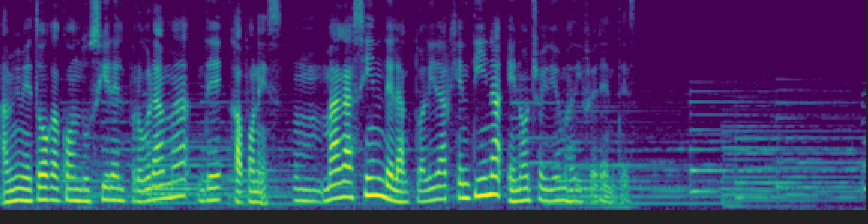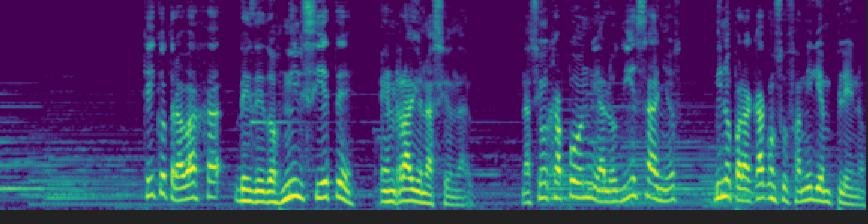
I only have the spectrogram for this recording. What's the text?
A mí me toca conducir el programa de japonés, un magazine de la actualidad argentina en ocho idiomas diferentes. Keiko trabaja desde 2007 en Radio Nacional. Nació en Japón y a los 10 años vino para acá con su familia en pleno.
